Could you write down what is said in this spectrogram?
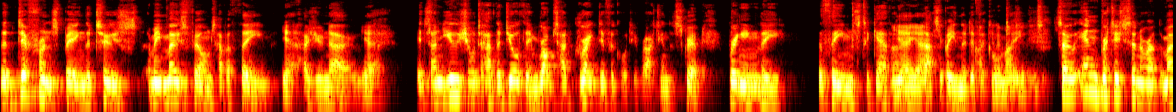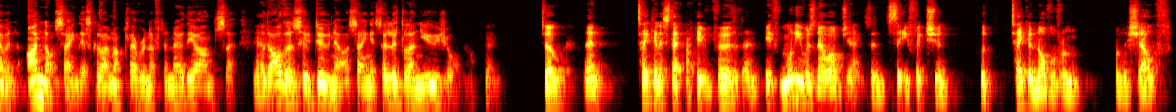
The difference being the two. i mean, most films have a theme, yeah as you know. yeah It's unusual to have the dual theme. Rob's had great difficulty writing the script, bringing the the themes together. Yeah, yeah, That's can- been the difficulty. imagine. So in British cinema at the moment, I'm not saying this because I'm not clever enough to know the answer, Yeah. but others who do know are saying it's a little unusual. Okay. So then, taking a step back even further, then, if money was no object and City Fiction could take a novel from from the shelf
